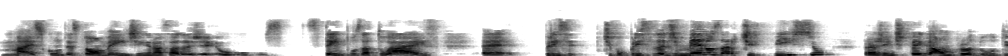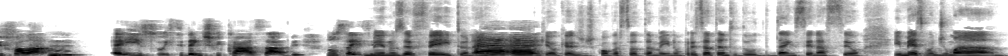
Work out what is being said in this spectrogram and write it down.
mas contextualmente engraçado, os tempos atuais é, tipo precisa de menos artifício para a gente pegar um produto e falar, hum, é isso e se identificar, sabe? Não sei se. Menos efeito, né? É, é. Que é o que a gente conversou também. Não precisa tanto do, da encenação. E mesmo de uma,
